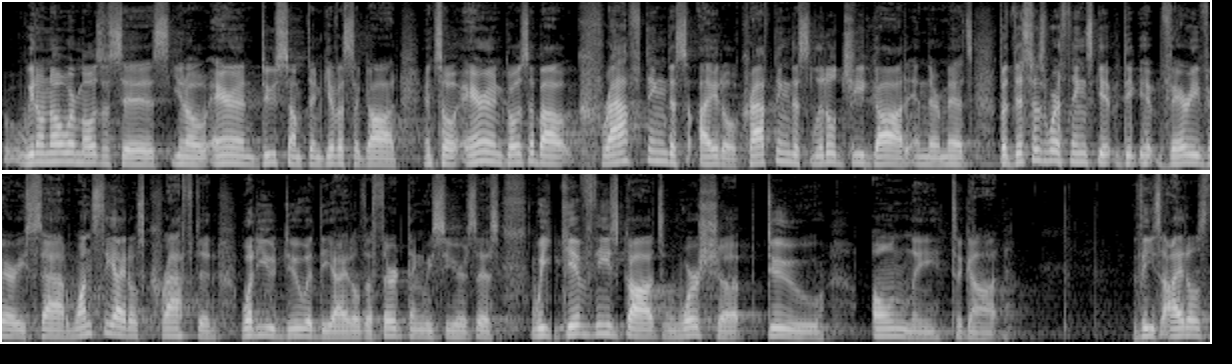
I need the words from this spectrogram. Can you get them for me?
We don't know where Moses is. You know, Aaron, do something, give us a God. And so Aaron goes about crafting this idol, crafting this little g God in their midst. But this is where things get, get very, very sad. Once the idol's crafted, what do you do with the idol? The third thing we see here is this we give these gods worship due only to God. These idols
